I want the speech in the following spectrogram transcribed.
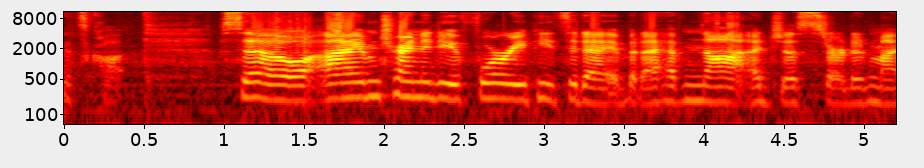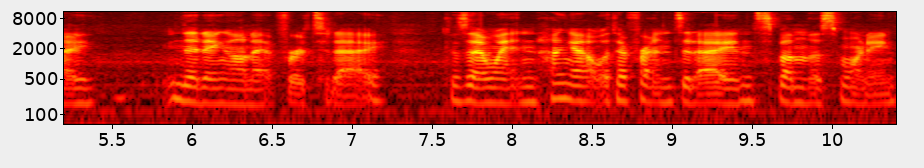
it's caught. So I'm trying to do four repeats a day, but I have not. I just started my knitting on it for today because I went and hung out with a friend today and spun this morning.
